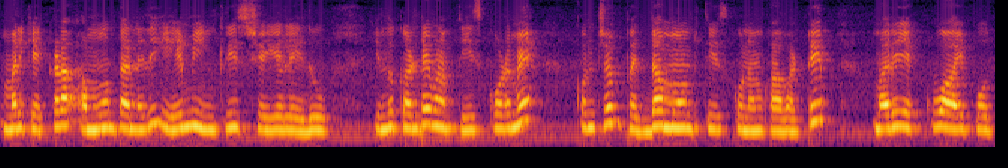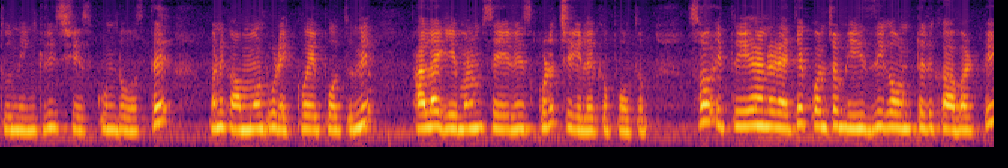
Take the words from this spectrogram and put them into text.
మనకి ఎక్కడ అమౌంట్ అనేది ఏమీ ఇంక్రీజ్ చేయలేదు. ఎందుకంటే మనం తీసుకోవడమే కొంచెం పెద్ద అమౌంట్ తీసుకున్నాం కాబట్టి మరీ ఎక్కువ అయిపోతుంది ఇంక్రీజ్ చేసుకుంటూ వస్తే మనకి అమౌంట్ కూడా ఎక్కువ అయిపోతుంది. అలాగే మనం సేవింగ్స్ కూడా చేయలేకపోతాం. సో ఈ త్రీ హండ్రెడ్ అయితే కొంచెం ఈజీగా ఉంటుంది కాబట్టి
